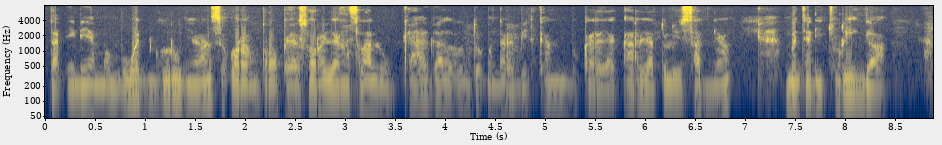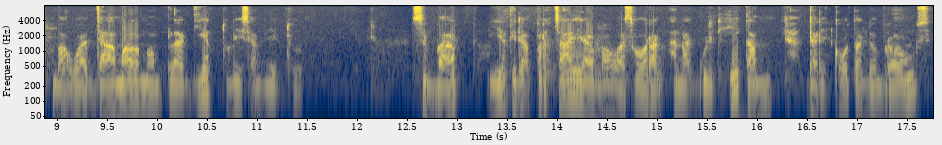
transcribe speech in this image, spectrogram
Dan ini yang membuat gurunya, seorang profesor yang selalu gagal untuk menerbitkan karya-karya tulisannya, menjadi curiga bahwa Jamal memplagiat tulisan itu. Sebab ia tidak percaya bahwa seorang anak kulit hitam dari kota The Bronx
